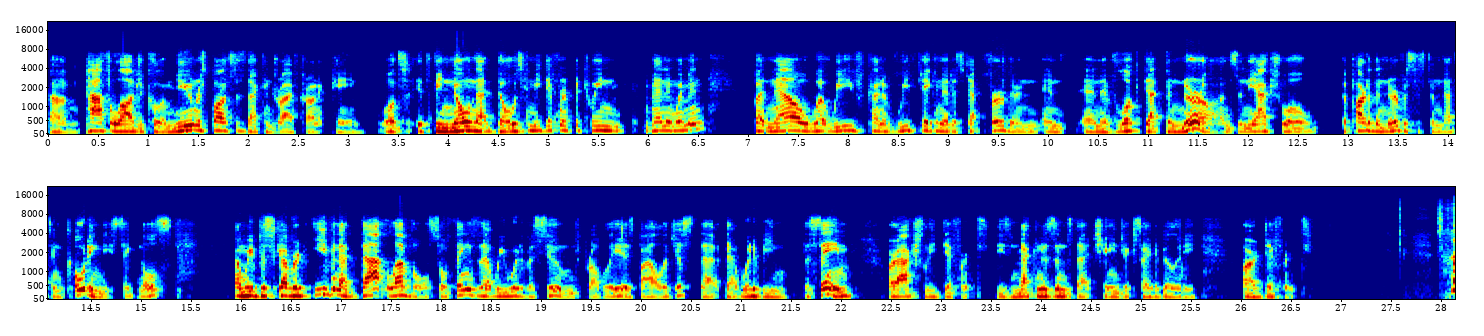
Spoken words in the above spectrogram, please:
um, pathological immune responses that can drive chronic pain. Well, it's it's been known that those can be different between men and women, but now what we've kind of we've taken it a step further and and and have looked at the neurons and the actual the part of the nervous system that's encoding these signals. And we've discovered even at that level, so things that we would have assumed probably as biologists that that would have been the same are actually different. These mechanisms that change excitability are different. So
